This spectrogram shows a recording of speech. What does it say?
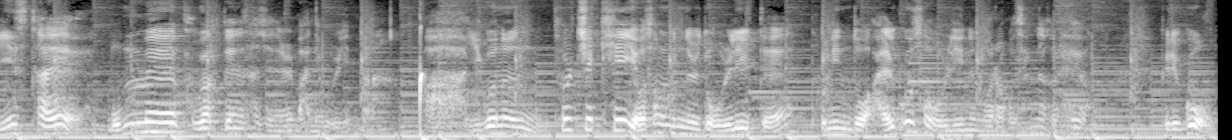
인스타에 몸매 부각된 사진을 많이 올린다. 아, 이거는 솔직히 여성분들도 올릴 때 본인도 알고서 올리는 거라고 생각을 해요. 그리고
